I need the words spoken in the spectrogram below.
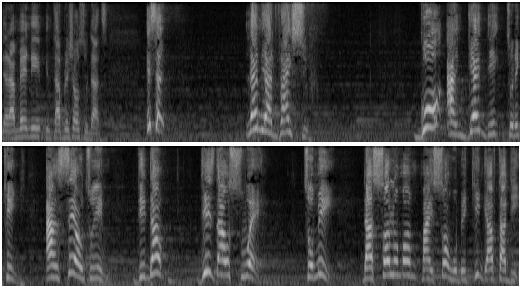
there are many interpretations to that. He said, Let me advise you. Go and get the, to the king and say unto him, Did thou this thou swear to me that Solomon my son will be king after thee?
